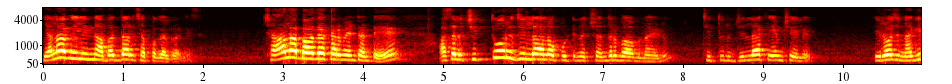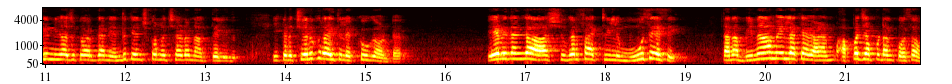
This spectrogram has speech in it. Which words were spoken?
ఎలా వీళ్ళిన్ని అబద్ధాలు చెప్పగలరు అనేసి. చాలా బాధాకరం ఏంటంటే అసలు చిత్తూరు జిల్లాలో పుట్టిన చంద్రబాబు నాయుడు చిత్తూరు జిల్లాకి ఏం చేయలేదు. ఈరోజు నగిరి నియోజకవర్గాన్ని ఎందుకు ఎంచుకొని వచ్చాడో నాకు తెలీదు. ఇక్కడ చెరుకు రైతులు ఎక్కువగా ఉంటారు. ఏ విధంగా షుగర్ ఫ్యాక్టరీలు మూసేసి తన బినామీలకి అప్పచెప్పడం కోసం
